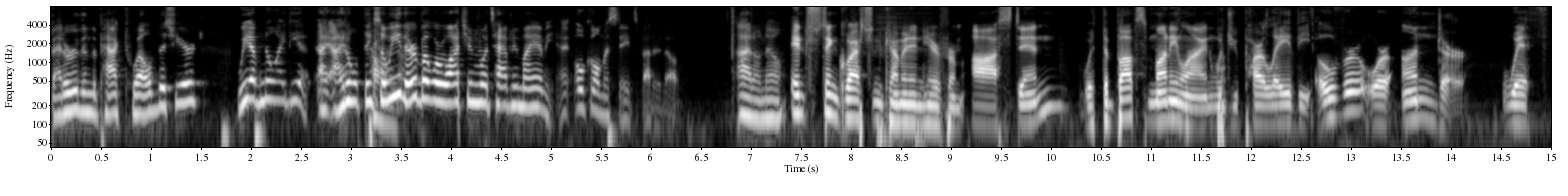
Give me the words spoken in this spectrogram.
better than the Pac-12 this year? We have no idea. I, I don't think so Probably not. either. But we're watching what's happening in Miami. Oklahoma State's better though. I don't know. Interesting question coming in here from Austin. With the Buffs money line, would you parlay the over or under with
